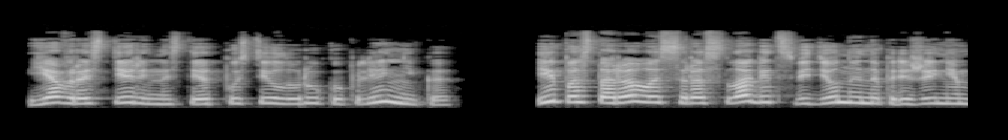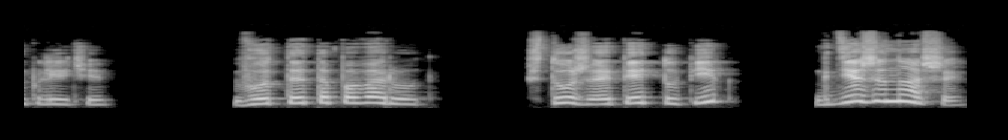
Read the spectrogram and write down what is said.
Я в растерянности отпустила руку пленника и постаралась расслабить сведенные напряжением плечи. Вот это поворот! Что же, опять тупик? Где же наши?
